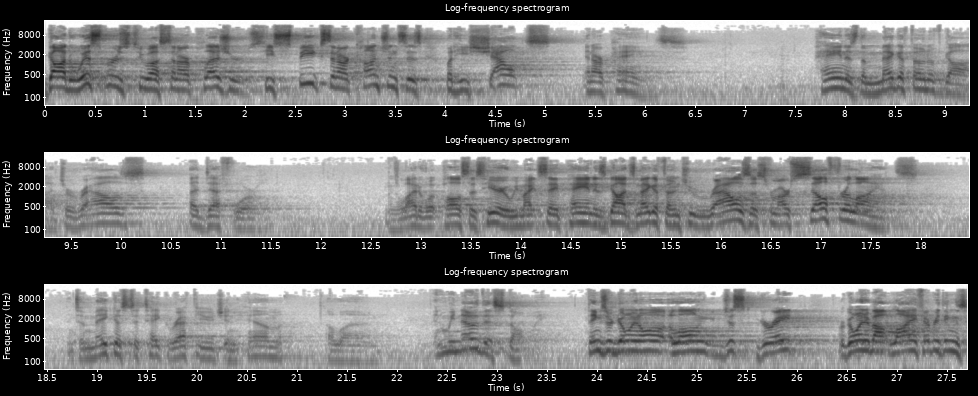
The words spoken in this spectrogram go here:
God whispers to us in our pleasures, He speaks in our consciences, but He shouts in our pains. Pain is the megaphone of God to rouse a deaf world. In the light of what Paul says here, we might say pain is God's megaphone to rouse us from our self reliance and to make us to take refuge in Him alone. And we know this, don't we? Things are going along just great. We're going about life, everything's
